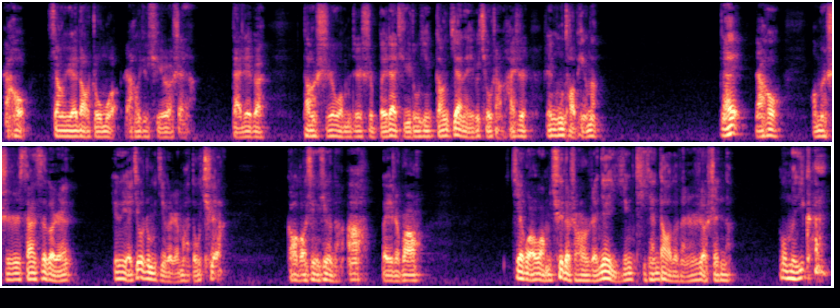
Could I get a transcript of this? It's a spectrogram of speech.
然后相约到周末，然后就去热身了。在这个当时我们这是北戴体育中心刚建的一个球场，还是人工草坪呢。哎，然后我们十三四个人，因为也就这么几个人嘛，都去了，高高兴兴的啊，背着包。结果我们去的时候，人家已经提前到了，在那热身呢。我们一看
